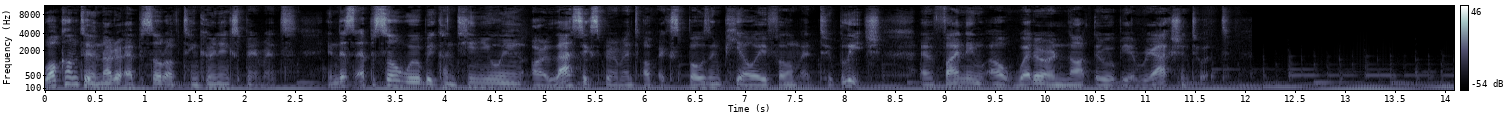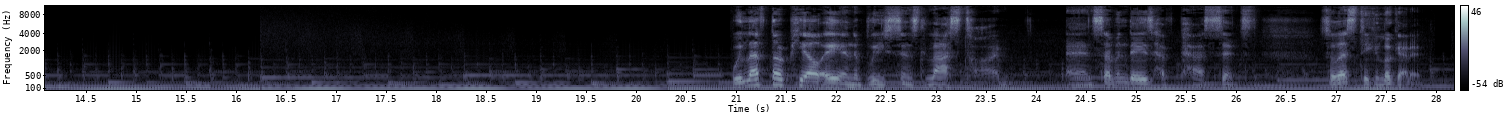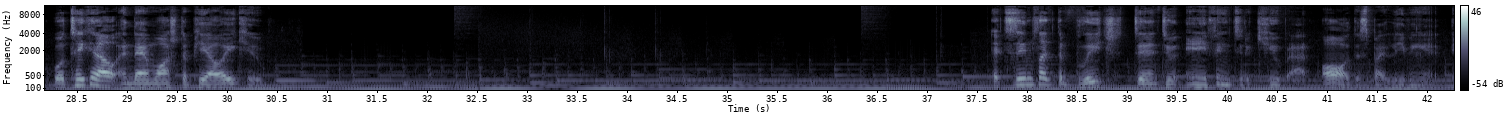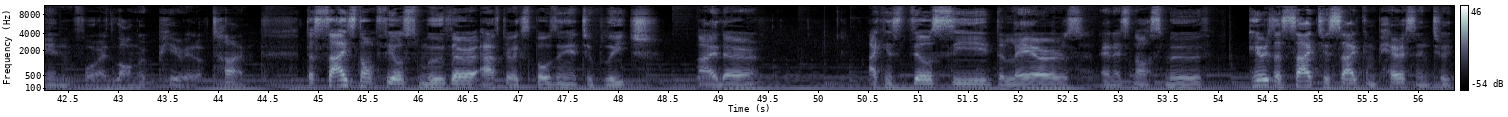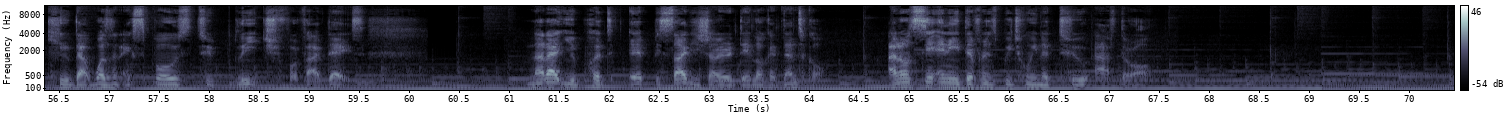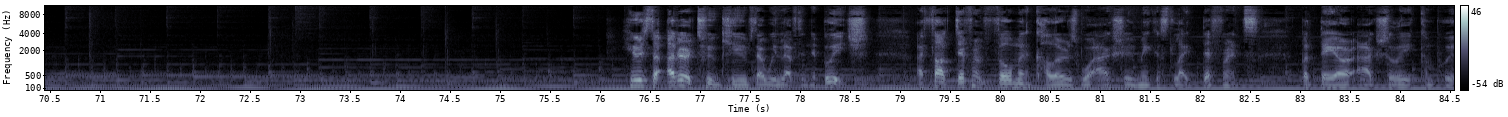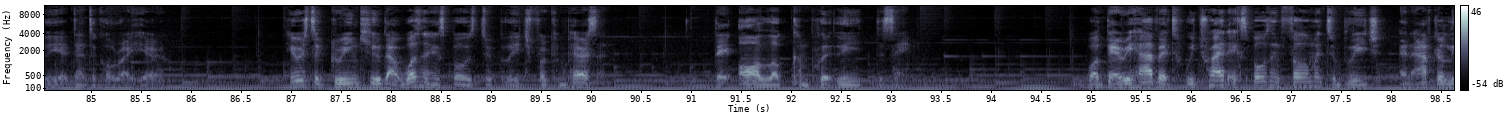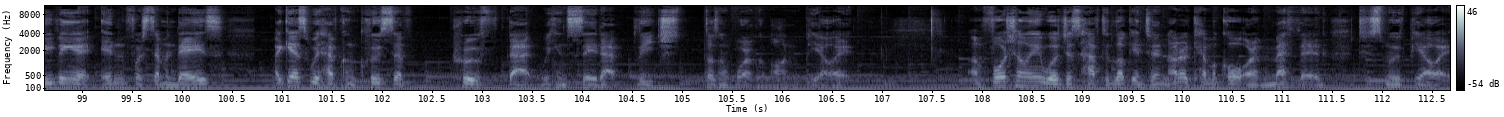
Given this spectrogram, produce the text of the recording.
Welcome to another episode of Tinkerine Experiments. In this episode, we'll be continuing our last experiment of exposing PLA filament to bleach and finding out whether or not there will be a reaction to it. We left our PLA in the bleach since last time, and 7 days have passed since. So let's take a look at it. We'll take it out and then wash the PLA cube. It seems like the bleach didn't do anything to the cube at all despite leaving it in for a longer period of time. The sides don't feel smoother after exposing it to bleach either. I can still see the layers and it's not smooth. Here's a side to side comparison to a cube that wasn't exposed to bleach for 5 days. Now that you put it beside each other, they look identical. I don't see any difference between the two after all. Here's the other two cubes that we left in the bleach. I thought different filament colors will actually make a slight difference, but they are actually completely identical right here. Here's the green cube that wasn't exposed to bleach for comparison. They all look completely the same. Well, there we have it. We tried exposing filament to bleach, and after leaving it in for 7 days, I guess we have conclusive proof that we can say that bleach doesn't work on PLA. Unfortunately, we'll just have to look into another chemical or a method to smooth PLA.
